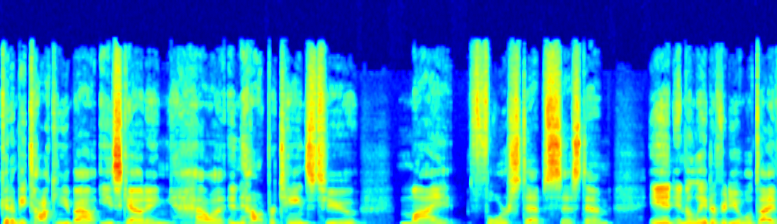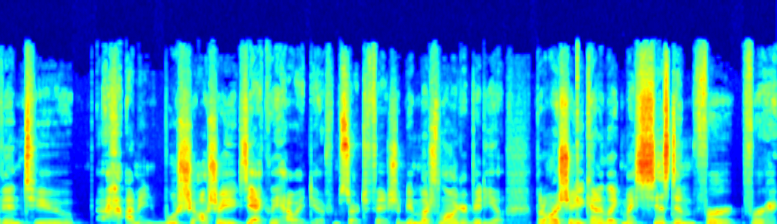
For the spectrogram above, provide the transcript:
gonna be talking about e-scouting how and how it pertains to my four-step system. And in a later video, we'll dive into I mean, we'll sh- I'll show you exactly how I do it from start to finish. It'll be a much longer video, but I want to show you kind of like my system for for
